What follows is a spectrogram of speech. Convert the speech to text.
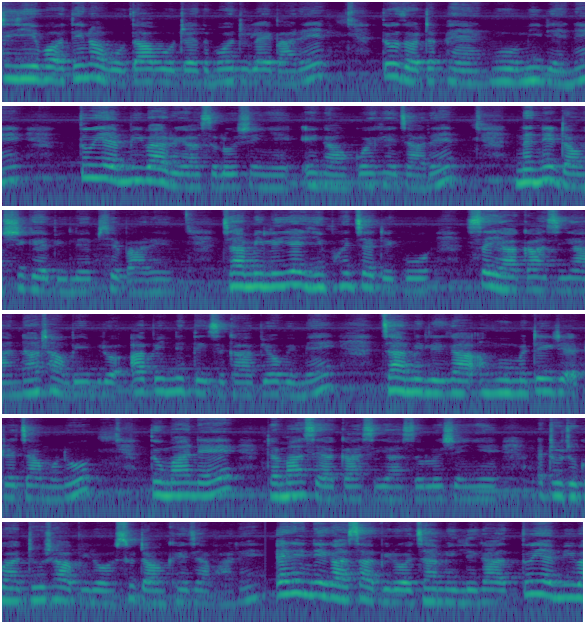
ဒီရေပေါ်အသင်းတော်ကိုတောက်ဖို့အတွက်သဘောတူလိုက်ပါတယ်။သို့သောတဖန်ငိုမိပြန်နဲ့ သူ့ရဲ့မိဘတွေဟာဆိုလို့ရှိရင်အိမ်တော်ကွဲခဲ့ကြတယ်။နှစ်နှစ်တောင်ရှိခဲ့ပြီလည်းဖြစ်ပါတယ်။ဂျာမီလီရဲ့ရင်ဖွင့်ချက်တွေကိုဆက်ရကာစီဟာနားထောင်ပြီးပြီးတော့အာပီနစ်သိစကားပြောပေမဲ့ဂျာမီလီကအငိုမတိတ်တဲ့အတွက်ကြောင့်မလို့သူမနဲ့ဓမ္မဆရာကာစီဟာဆိုလို့ရှိရင်အတူတကွဒူးထောက်ပြီးတော့ဆူတောင်းခဲ့ကြပါတယ်။အဲ့ဒီနေ့ကစပြီးတော့ဂျာမီလီကသူ့ရဲ့မိဘ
